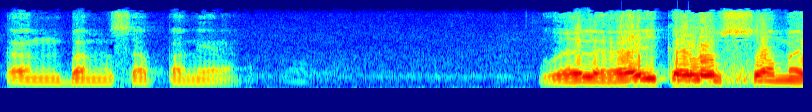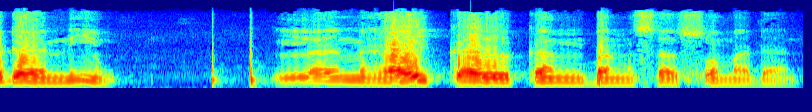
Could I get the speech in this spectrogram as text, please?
Kang bangsa pangeran. Wal haikal samadani Lan haikal Kang bangsa somadani.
